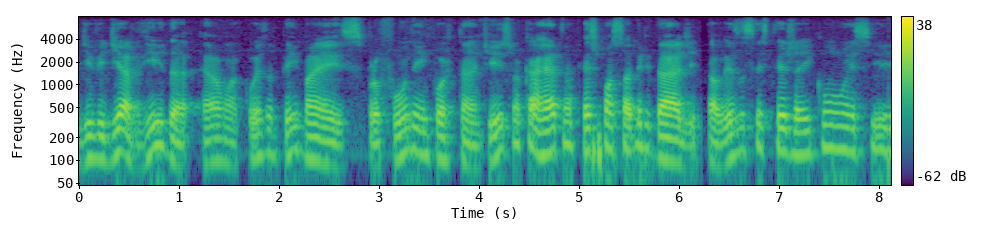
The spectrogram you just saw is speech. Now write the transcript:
dividir a vida é uma coisa bem mais profunda e importante. Isso acarreta responsabilidade. Talvez você esteja aí com esse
